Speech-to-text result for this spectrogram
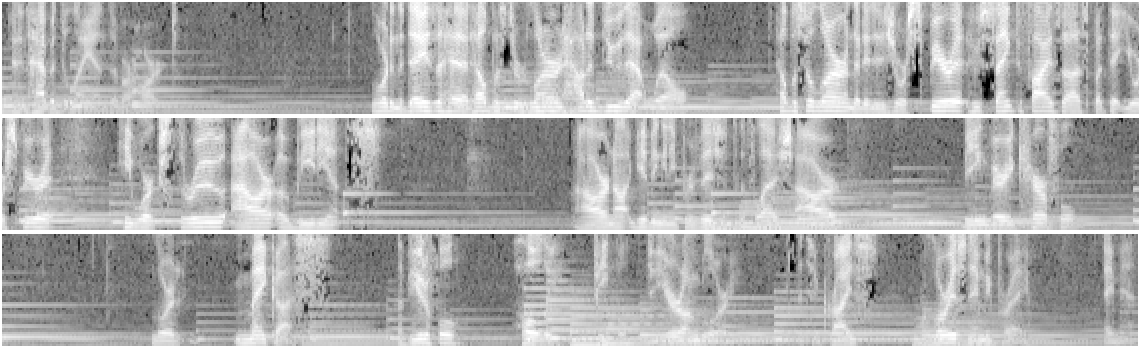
and inhabit the land of our heart. Lord, in the days ahead, help us to learn how to do that well. Help us to learn that it is your Spirit who sanctifies us, but that your Spirit, He works through our obedience our not giving any provision to the flesh, our being very careful. Lord, make us a beautiful, holy people to your own glory. It's in Christ's glorious name we pray. Amen.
